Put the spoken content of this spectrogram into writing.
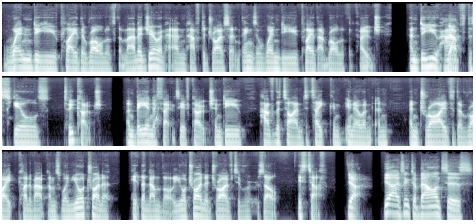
when do you play the role of the manager and, and have to drive certain things? And when do you play that role of the coach? And do you have yeah. the skills to coach and be an effective coach? And do you have the time to take, and, you know, and, and, and drive the right kind of outcomes when you're trying to hit the number or you're trying to drive to a result? It's tough. Yeah. Yeah. I think the balance is,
